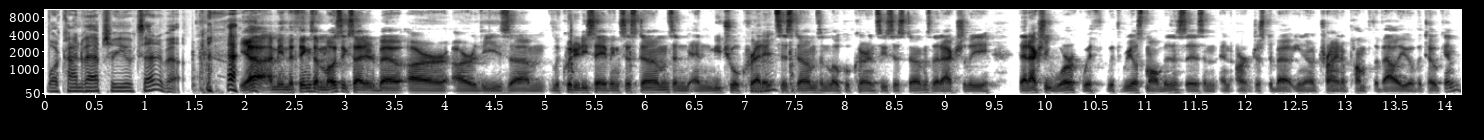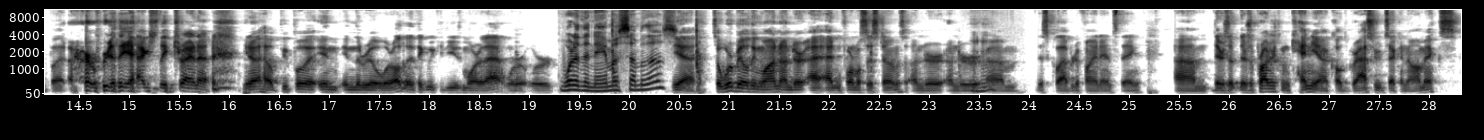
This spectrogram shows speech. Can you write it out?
what kind of apps are you excited about? yeah, I mean, the things I'm most excited about are are these um, liquidity saving systems and, and mutual credit mm-hmm. systems and local currency systems that actually that actually work with with real small businesses and, and aren't just about you know trying to pump the value of a token, but are really actually trying to you know help people in, in the real world. I think we could use more of that. We're, we're what are the name of some of those? Yeah, so we're building one under at Informal Systems under under mm-hmm. um, this collaborative finance thing. Um, there's a, there's a project in Kenya called Grassroots Economics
